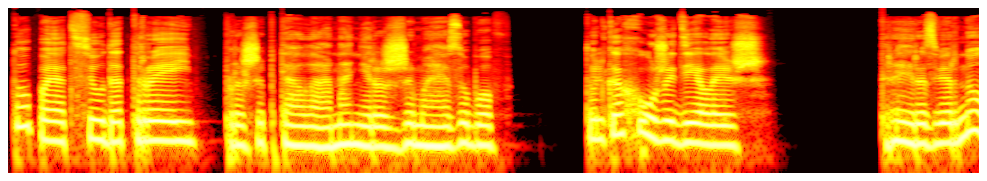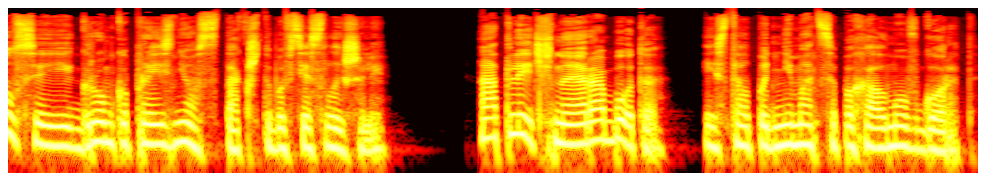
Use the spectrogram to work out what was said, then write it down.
«Топай отсюда, Трей», — прошептала она, не разжимая зубов. Только хуже делаешь». Трей развернулся и громко произнес так, чтобы все слышали. «Отличная работа!» и стал подниматься по холму в город.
